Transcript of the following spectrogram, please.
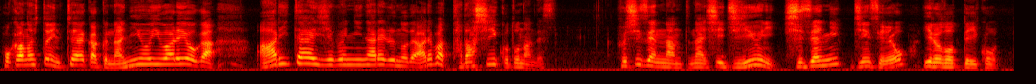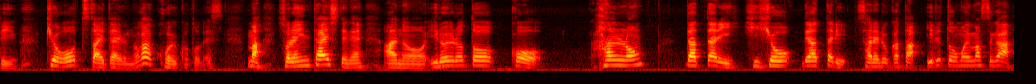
他の人にとやかく何を言われようが、ありたい自分になれるのであれば正しいことなんです。不自然なんてないし、自由に、自然に人生を彩っていこうっていう、今日を伝えたいのがこういうことです。まあ、それに対してね、あの、いろいろと、こう、反論だったり、批評であったりされる方いると思いますが、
